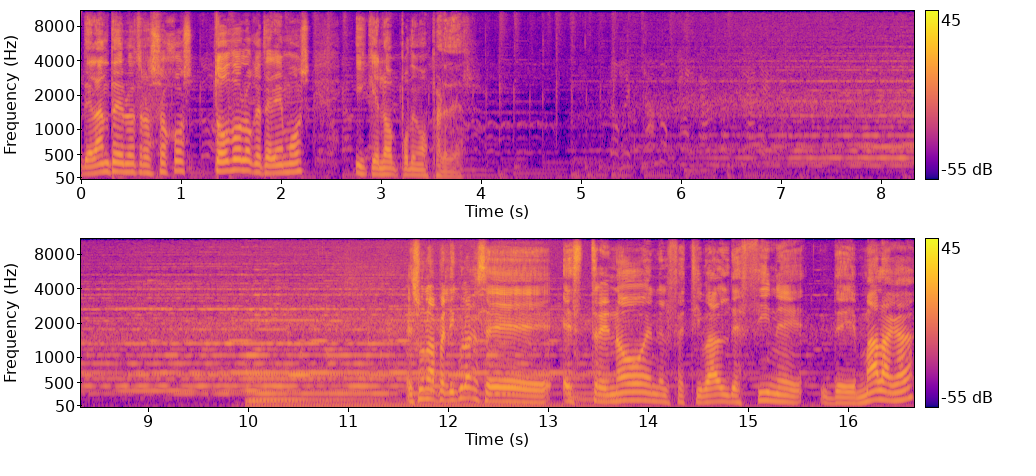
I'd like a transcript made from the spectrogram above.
delante de nuestros ojos todo lo que tenemos y que no podemos perder. Es una película que se estrenó en el Festival de Cine de Málaga,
